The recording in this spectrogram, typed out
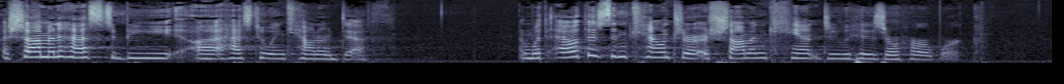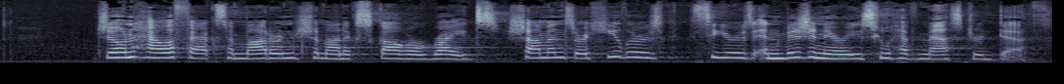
a shaman has to, be, uh, has to encounter death. And without this encounter, a shaman can't do his or her work. Joan Halifax, a modern shamanic scholar, writes Shamans are healers, seers, and visionaries who have mastered death.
